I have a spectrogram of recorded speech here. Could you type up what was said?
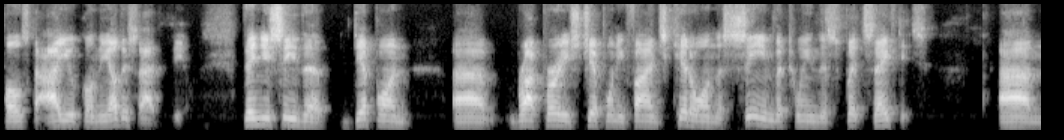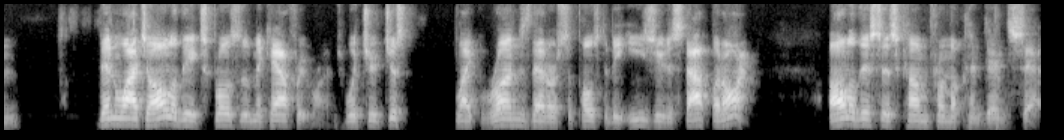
post to Aiyuk on the other side of the field. Then you see the dip on uh, Brock Purdy's chip when he finds Kittle on the seam between the split safeties. Um, then watch all of the explosive McCaffrey runs, which are just like runs that are supposed to be easier to stop but aren't. All of this has come from a condensed set.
